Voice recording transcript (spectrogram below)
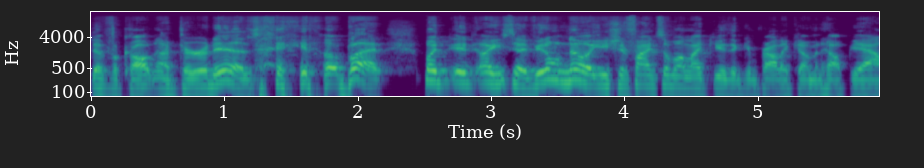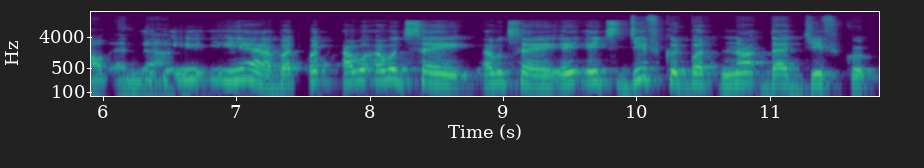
difficult. I'm sure it is you know but but it, like you said if you don't know it you should find someone like you that can probably come and help you out and uh, yeah but but I, w- I would say i would say it, it's difficult but not that difficult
